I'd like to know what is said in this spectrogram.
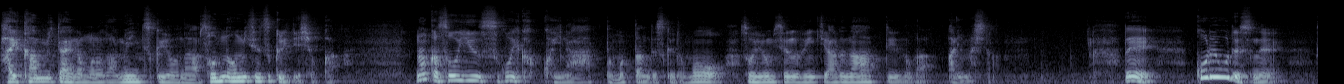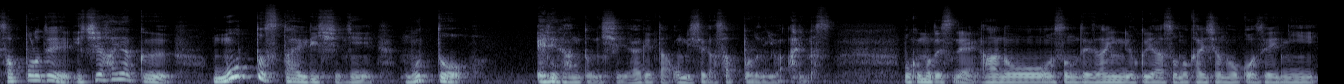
配管みたいなものが目につくようなそんなお店作りでしょうか。なんかそういうすごいかっこいいなと思ったんですけどもそういうお店の雰囲気あるなっていうのがありました。でこれをですね札幌でいち早くもっとスタイリッシュにもっとエレガントに仕上げたお店が札幌にはあります。僕もですねあのそのデザイン力やその会社の方向性に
